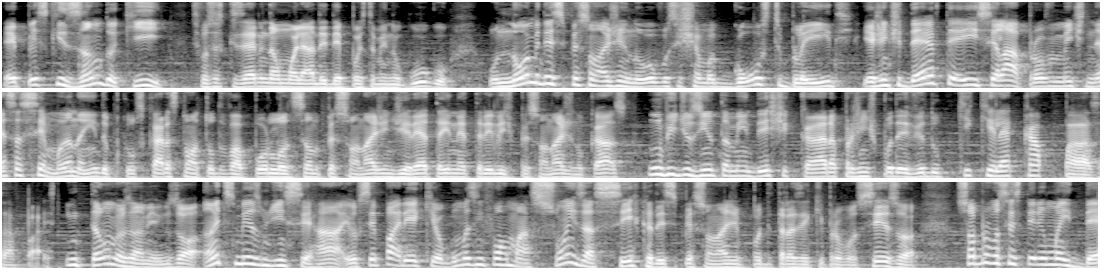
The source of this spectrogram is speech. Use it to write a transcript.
E aí pesquisando aqui, se vocês quiserem dar uma olhada aí depois também no Google, o nome desse personagem novo se chama Ghost Blade e a gente deve ter aí, sei lá, provavelmente nessa semana ainda, porque os caras estão a todo vapor lançando personagem direto aí, né, trailer de personagem no caso, um videozinho também deste cara pra gente poder ver do que que ele é capaz, rapaz. Então, meus amigos, ó, antes mesmo de encerrar, eu separei aqui algumas informações acerca desse personagem pra poder trazer aqui pra vocês, ó, só pra vocês terem uma ideia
